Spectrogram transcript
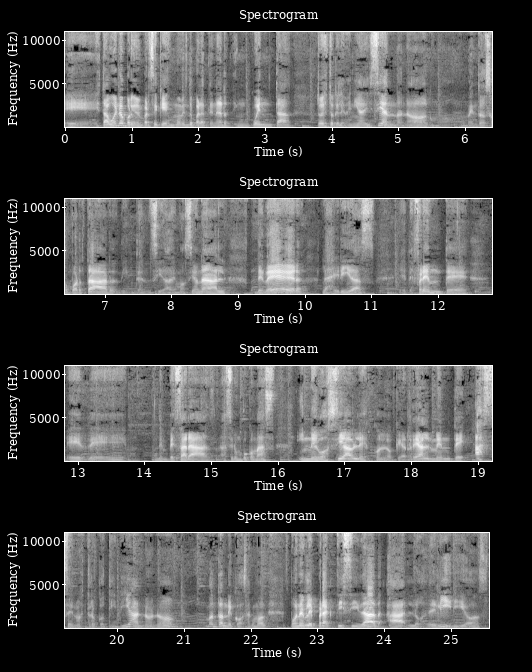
Eh, está bueno porque me parece que es un momento para tener en cuenta todo esto que les venía diciendo, ¿no? Como momento de soportar, de intensidad emocional, de ver las heridas eh, de frente, eh, de, empezar a, a, ser un poco más innegociables con lo que realmente hace nuestro cotidiano, ¿no? Un montón de cosas, como ponerle practicidad a los delirios,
